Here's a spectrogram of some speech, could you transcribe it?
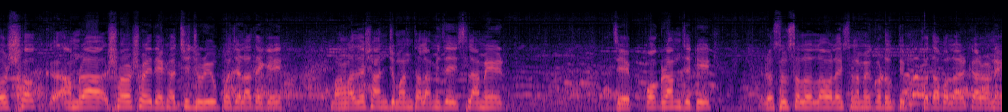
দর্শক, আমরা সরাসরি দেখাচ্ছি জুড়ি উপজেলা থেকে বাংলাদেশ আঞ্জুমান তালামিজে ইসলামের যে প্রোগ্রাম যেটি রসুল সাল্লাহ আলাইসলামের কটুক্তি কথা বলার কারণে।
